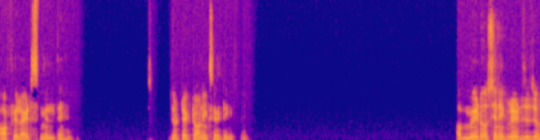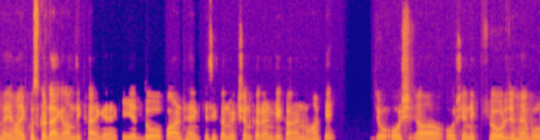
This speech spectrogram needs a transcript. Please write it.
ऑफिलाइट्स मिलते हैं, जो टेक्टोनिक सेटिंग्स में अब मिड ओशनिक रिड्ज जो है, यहाँ एक उसका डायग्राम दिखाया गया है कि ये दो पार्ट हैं किसी कन्वेक्शन करंट के कारण वहाँ के जो ओश ओशनिक फ्लोर जो हैं वो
